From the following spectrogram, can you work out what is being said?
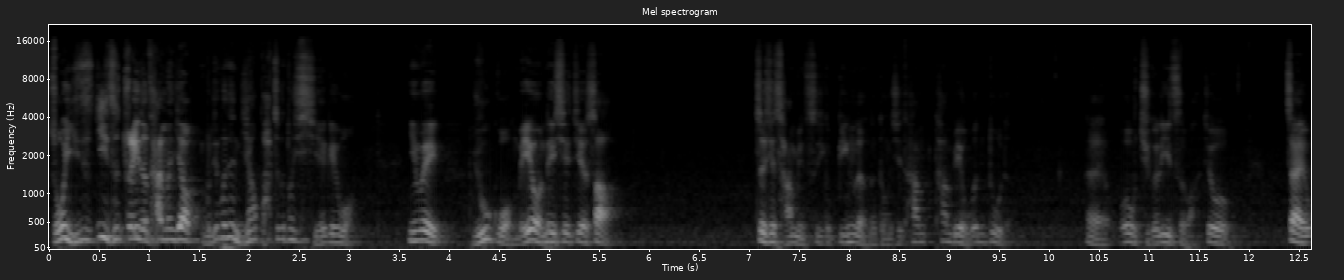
所以一直一直追着他们要，我就问你要把这个东西写给我，因为如果没有那些介绍，这些产品是一个冰冷的东西，它它没有温度的。呃，我举个例子吧，就在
